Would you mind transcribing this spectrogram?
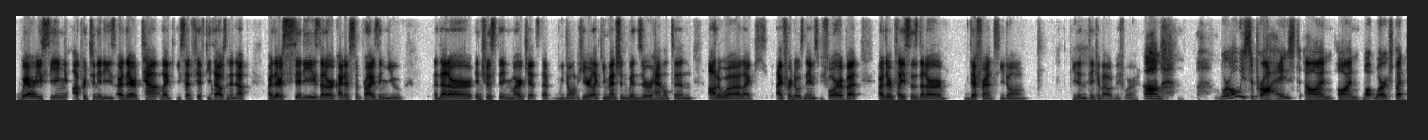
where are you seeing opportunities? Are there town like you said, fifty thousand and up? Are there cities that are kind of surprising you? That are interesting markets that we don't hear. Like you mentioned, Windsor, Hamilton, Ottawa. Like I've heard those names before, but are there places that are different you don't you didn't think about before? Um, we're always surprised on on what works, but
